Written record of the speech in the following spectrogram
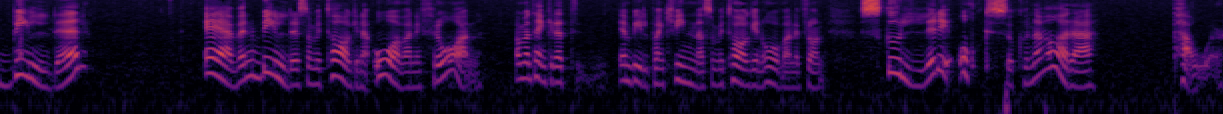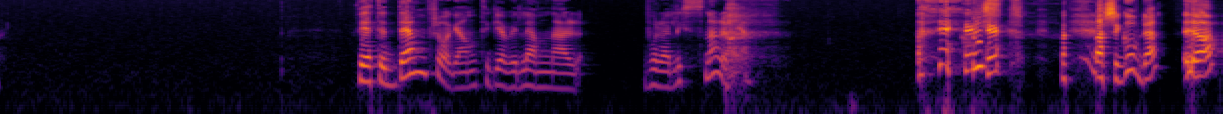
bilder, även bilder som är tagna ovanifrån, om man tänker att en bild på en kvinna som är tagen ovanifrån, skulle det också kunna vara power? Vet du, den frågan tycker jag vi lämnar våra lyssnare med. Schysst! Varsågoda! Ja,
